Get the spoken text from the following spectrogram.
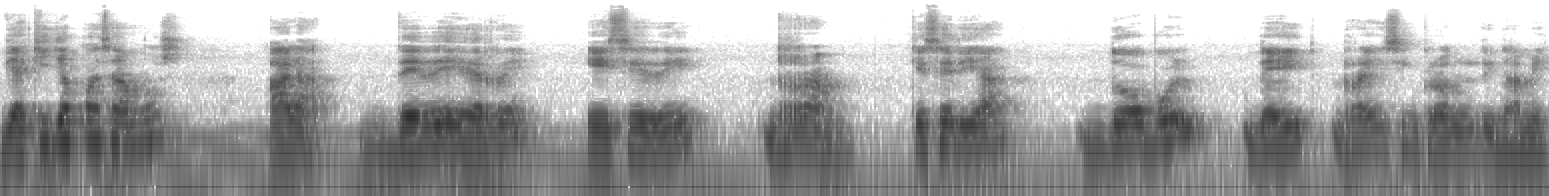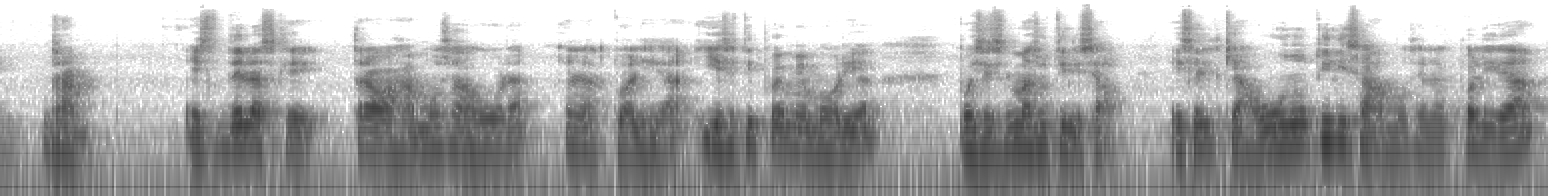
De aquí ya pasamos a la DDR SD RAM, que sería Double Date Ray Synchronous Dynamic RAM. Es de las que trabajamos ahora en la actualidad y ese tipo de memoria pues es el más utilizado. Es el que aún utilizamos en la actualidad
